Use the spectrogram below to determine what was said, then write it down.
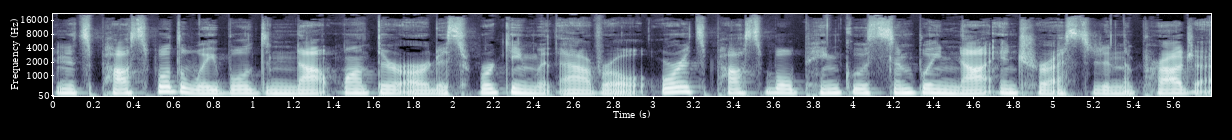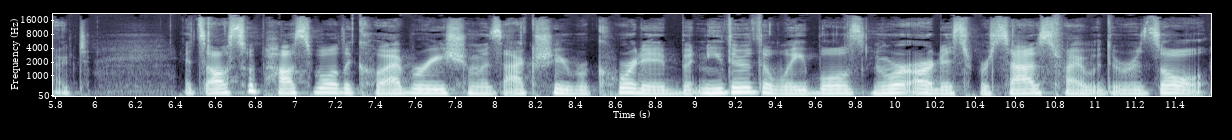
and it's possible the label did not want their artists working with Avril, or it's possible Pink was simply not interested in the project. It's also possible the collaboration was actually recorded, but neither the labels nor artists were satisfied with the result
